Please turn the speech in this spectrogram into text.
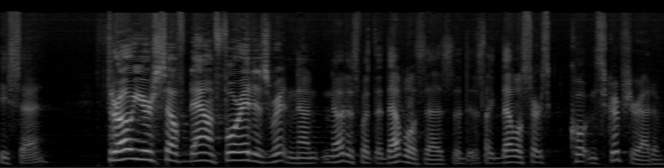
he said, throw yourself down, for it is written. Now, notice what the devil says. It's like the devil starts quoting scripture at him.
